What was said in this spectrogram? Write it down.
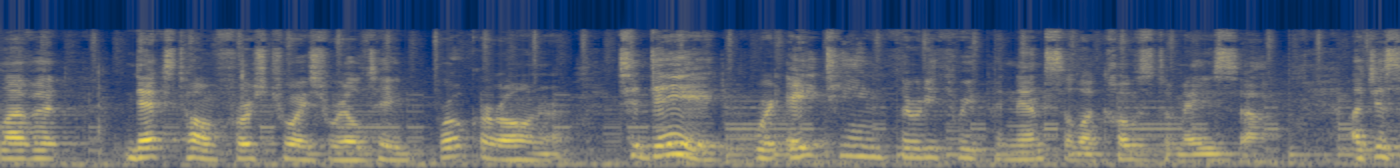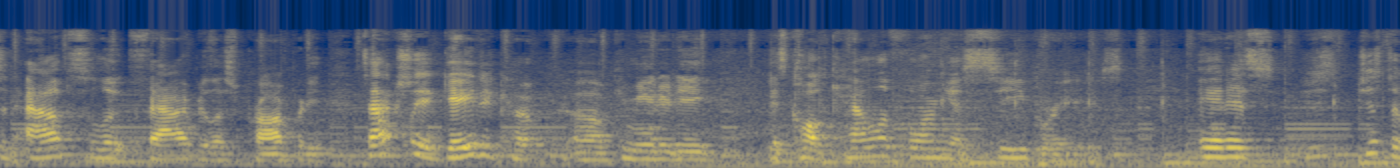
Levitt, Next Home First Choice Realty, broker owner. Today, we're at 1833 Peninsula, Costa Mesa. Uh, just an absolute fabulous property. It's actually a gated co uh, community. It's called California Seabreeze. And it's just, just a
